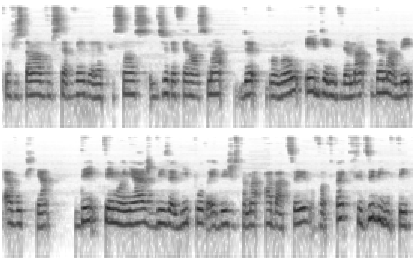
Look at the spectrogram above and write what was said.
pour justement vous servir de la puissance du référencement de Google et bien évidemment demander à vos clients des témoignages, des avis pour aider justement à bâtir votre crédibilité.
